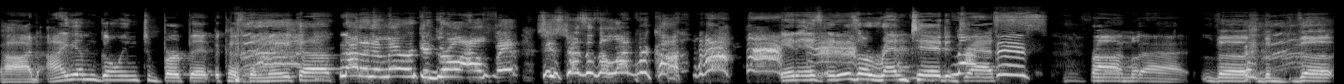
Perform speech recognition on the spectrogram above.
God, I am going to burp it because the makeup. Not an American Girl outfit. She's dressed as a leprechaun. it is. It is a rented Not dress this. from the the the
